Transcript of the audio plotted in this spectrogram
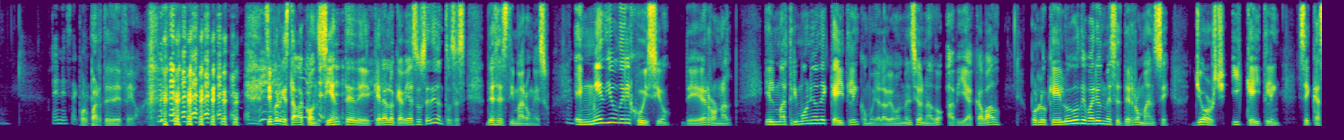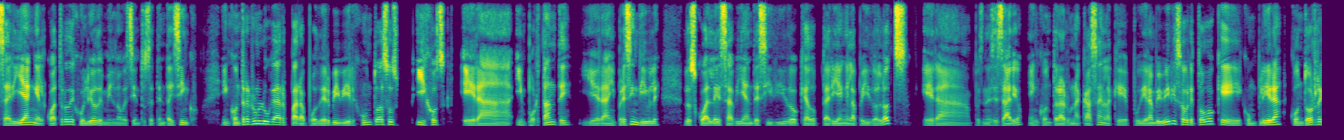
en esa por parte de Feo. sí, porque estaba consciente de qué era lo que había sucedido, entonces desestimaron eso. En medio del juicio de Ronald, el matrimonio de Caitlin, como ya lo habíamos mencionado, había acabado, por lo que luego de varios meses de romance, George y Caitlin se casarían el 4 de julio de 1975. Encontrar un lugar para poder vivir junto a sus hijos era importante y era imprescindible, los cuales habían decidido que adoptarían el apellido Lutz. Era pues necesario encontrar una casa en la que pudieran vivir y sobre todo que cumpliera con dos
